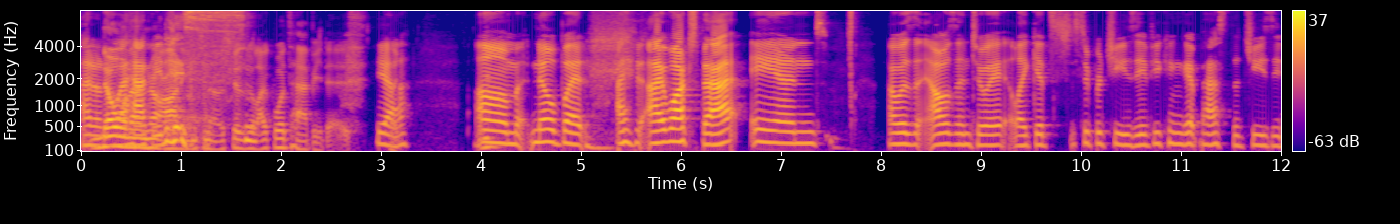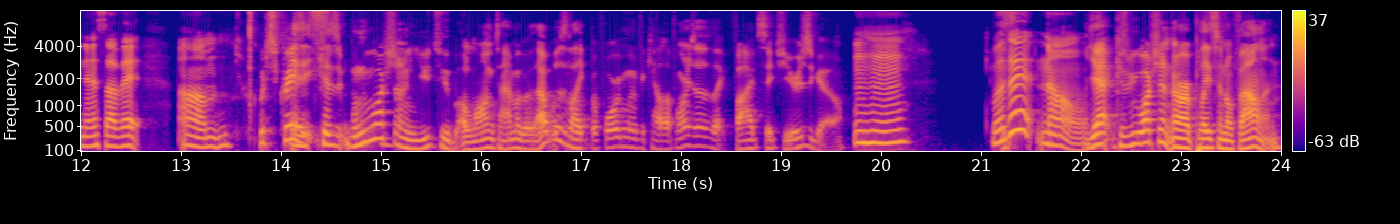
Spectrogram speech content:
I don't no know what one our Happy Days- knows because they're like, "What's Happy Days?" Yeah. Like, um no, but I I watched that and I was I was into it. Like it's super cheesy if you can get past the cheesiness of it. Um Which is crazy because when we watched it on YouTube a long time ago, that was like before we moved to California. So that was like five, six years ago. Mm-hmm. Was it? No. Yeah, because we watched it in our place in O'Fallon.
